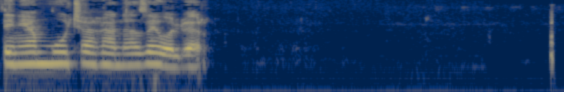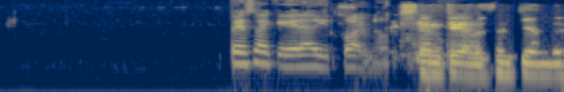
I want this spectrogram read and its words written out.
tenía muchas ganas de volver, pese a que era virtual, ¿no? Se entiende, se entiende.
